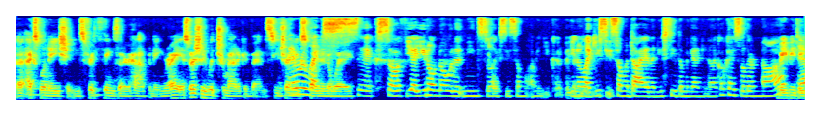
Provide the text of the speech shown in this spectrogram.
uh, explanations for things that are happening, right? Especially with traumatic events, you try they were explain like it away. six, so if yeah, you don't know what it means to like see someone. I mean, you could, but you know, Mhm. like you see someone die and then you see them again, and you're like, okay, so they're not. Maybe they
